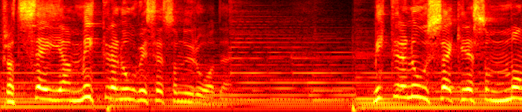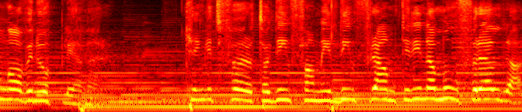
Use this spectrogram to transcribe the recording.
för att säga mitt i den ovisshet som nu råder, mitt i den osäkerhet som många av er nu upplever, kring ditt företag, din familj, din framtid, dina morföräldrar,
